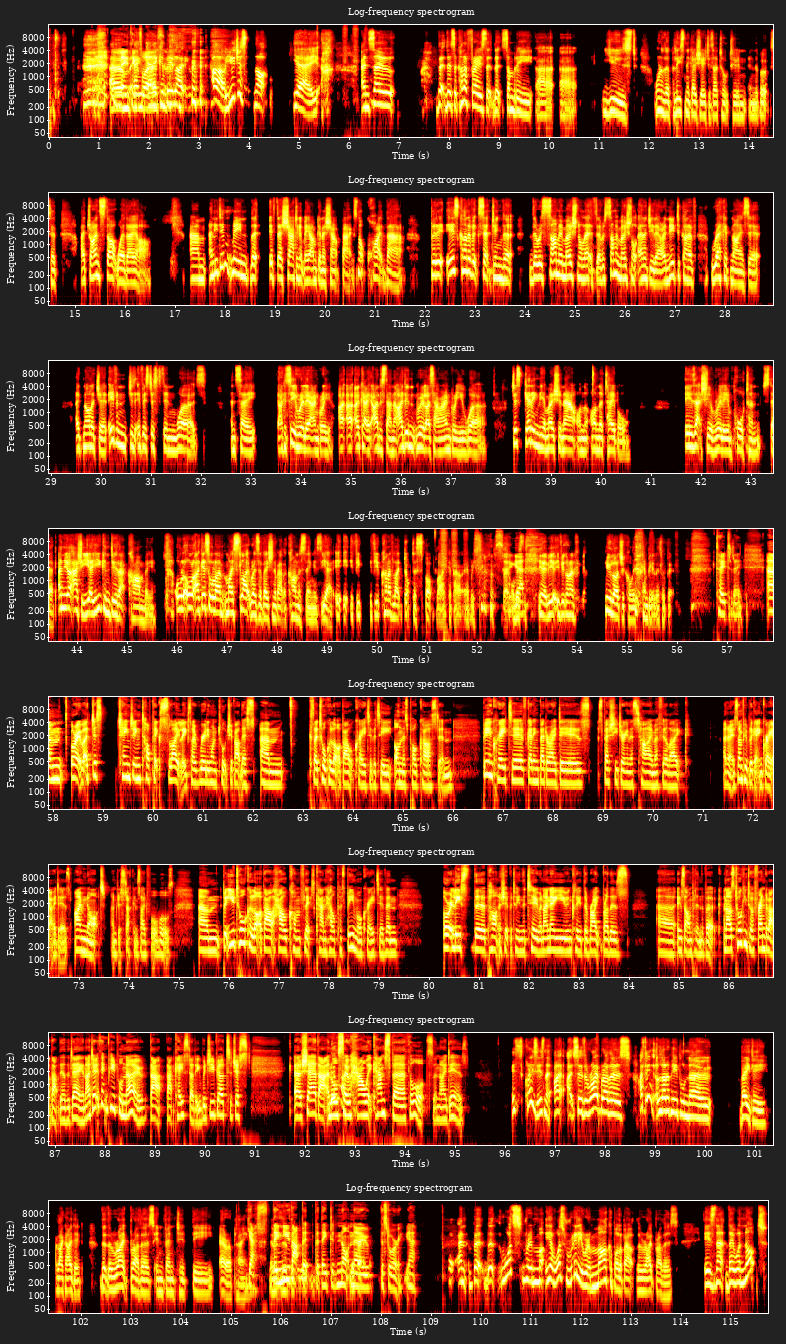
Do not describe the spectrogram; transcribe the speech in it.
Um, and, and, it can be like, oh, you're just not, yeah. And so th- there's a kind of phrase that that somebody uh, uh, used. One of the police negotiators I talked to in, in the book said, "I try and start where they are." Um, and he didn't mean that if they're shouting at me, I'm going to shout back. It's not quite that, but it is kind of accepting that there is some emotional, if there is some emotional energy there, I need to kind of recognize it acknowledge it, even just if it's just in words, and say, "I can see you're really angry. I, I, okay, I understand that. I didn't realize how angry you were. just getting the emotion out on the on the table is actually a really important step. And you're actually, yeah, you can do that calmly. All, all I guess all I'm, my slight reservation about the calmness thing is, yeah, if you if you kind of like Doctor Spock like about everything, so yeah, you know, if, you, you're kind of too logical, it can be a little bit. totally. Um, all right, but just changing topics slightly because I really want to talk to you about this. Um, because I talk a lot about creativity on this podcast and being creative, getting better ideas, especially during this time. I feel like I don't know, some people are getting great ideas. I'm not. I'm just stuck inside four walls. Um, but you talk a lot about how conflict can help us be more creative and or at least the partnership between the two. And I know you include the Wright brothers uh, example in the book. And I was talking to a friend about that the other day, and I don't think people know that that case study. Would you be able to just uh, share that and yeah. also how it can spur thoughts and ideas? It's crazy, isn't it? I, I, so the Wright brothers, I think a lot of people know vaguely like I did, that the Wright brothers invented the aeroplane. Yes, they, they knew the, that the, bit, but they did not know the story. Yeah. And but, but what's rem- yeah what's really remarkable about the Wright brothers is that they were not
